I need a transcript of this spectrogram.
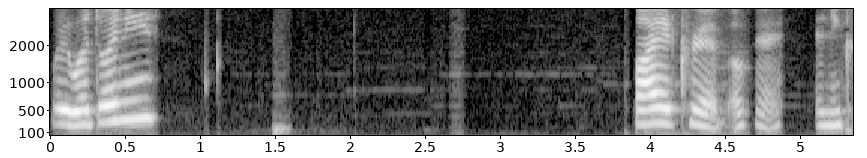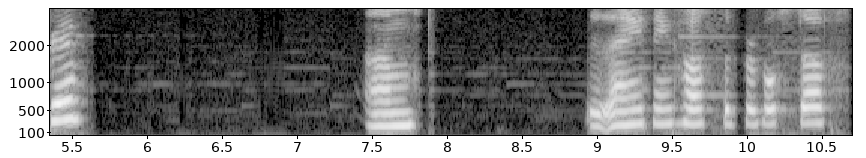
Wait, what do I need? Buy a crib. Okay. Any crib? Um. Does anything cost the purple stuff?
